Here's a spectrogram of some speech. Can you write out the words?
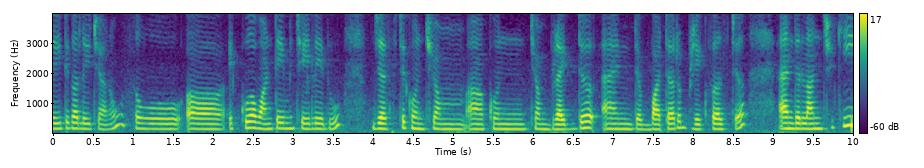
లేట్గా లేచాను. సో ఎక్కువ వంట ఏమి చేయలేదు. జస్ట్ కొంచెం కొంచెం bread and butter breakfast and లంచ్కి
